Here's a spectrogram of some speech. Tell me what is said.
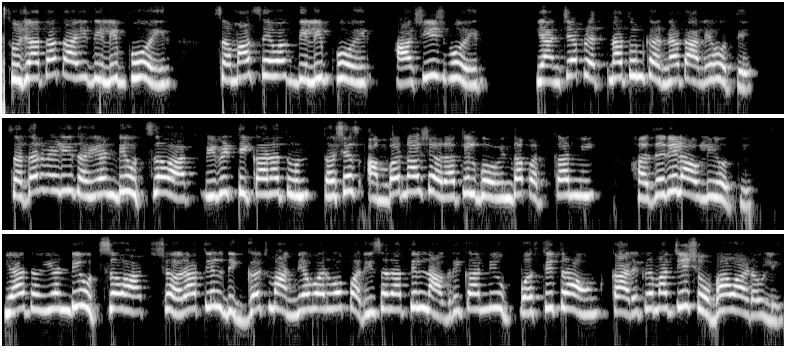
सुजाताताई दिलीप भोईर समाजसेवक दिलीप भोईर आशिष भोईर यांच्या प्रयत्नातून करण्यात आले होते. सदरवेळी दहीहंडी उत्सवात विविध ठिकाणातून तसेच अंबरनाथ शहरातील गोविंदा पथकांनी हजेरी लावली होती. या दहीहंडी उत्सवात शहरातील दिग्गज मान्यवर व परिसरातील नागरिकांनी उपस्थित राहून कार्यक्रमाची शोभा वाढवली.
